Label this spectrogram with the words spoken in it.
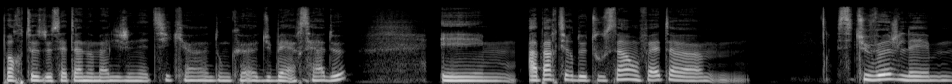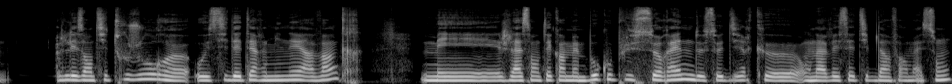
porteuse de cette anomalie génétique, donc du BRCA2. Et à partir de tout ça, en fait, si tu veux, je les je les sentis toujours euh, aussi déterminée à vaincre, mais je la sentais quand même beaucoup plus sereine de se dire que on avait ces types d'informations.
